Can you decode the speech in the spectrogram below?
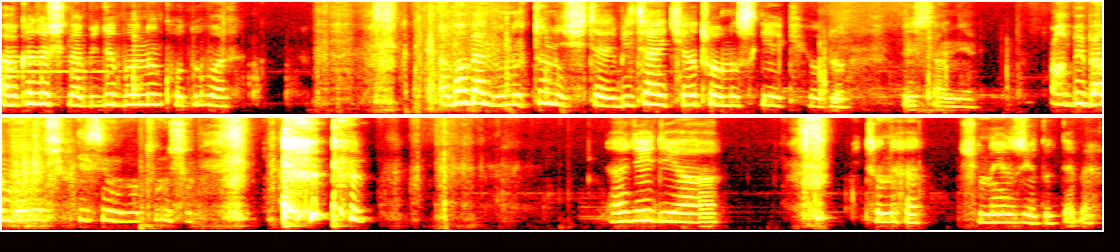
Arkadaşlar bir de bunun kodu var. Ama ben unuttum işte. Bir tane kağıt olması gerekiyordu. Bir saniye. Abi ben bunun şifresini unutmuşum. Neredeydi ya? Tane ha. Şunu yazıyorduk değil mi?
